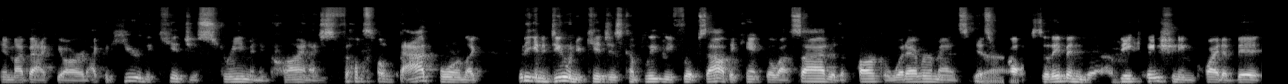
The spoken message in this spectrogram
in my backyard. I could hear the kid just screaming and crying. I just felt so bad for him. Like what are you going to do when your kid just completely flips out? They can't go outside or the park or whatever, man. It's, yeah. it's rough. So they've been vacationing quite a bit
